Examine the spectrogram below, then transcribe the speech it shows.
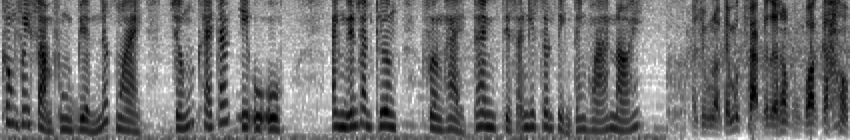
không vi phạm vùng biển nước ngoài, chống khai thác IUU. Anh Nguyễn Văn Thương, phường Hải Thanh, thị xã Nghi Sơn, tỉnh Thanh Hóa nói. Nói chung là cái mức phạt bây giờ nó cũng quá cao.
